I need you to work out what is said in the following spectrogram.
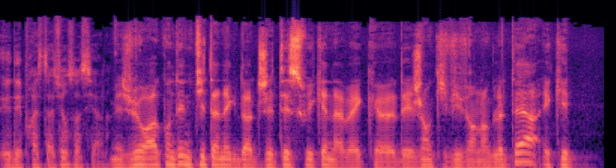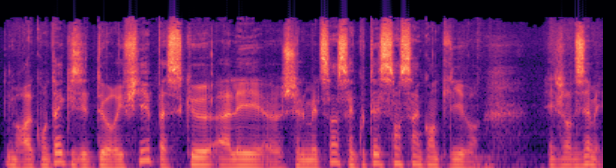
et des prestations sociales. Mais je vais vous raconter une petite anecdote. J'étais ce week-end avec des gens qui vivent en Angleterre et qui me racontaient qu'ils étaient horrifiés parce que aller euh, chez le médecin, ça coûtait 150 livres. Et je leur disais, mais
